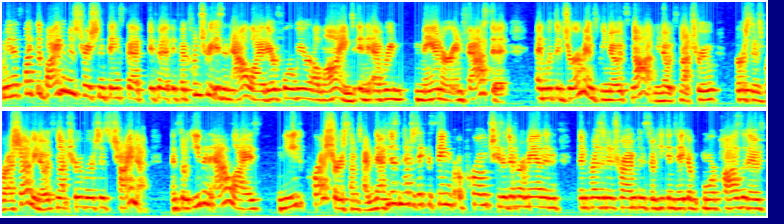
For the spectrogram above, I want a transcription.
I mean, it's like the Biden administration thinks that if a, if a country is an ally, therefore we are aligned in every manner and facet. And with the Germans, we know it's not. We know it's not true versus Russia. We know it's not true versus China. And so even allies need pressure sometimes. Now he doesn't have to take the same approach. He's a different man than than President Trump, and so he can take a more positive,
